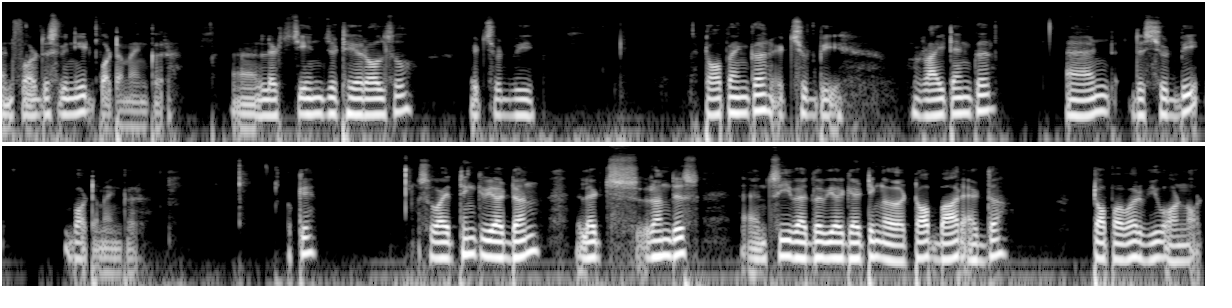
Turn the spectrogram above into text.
and for this we need bottom anchor. And let's change it here also. It should be top anchor it should be right anchor and this should be bottom anchor so I think we are done. Let's run this and see whether we are getting a top bar at the top of our view or not.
